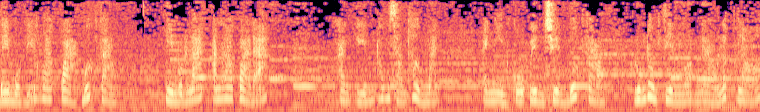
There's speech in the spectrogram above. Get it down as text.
bê một đĩa hoa quả bước vào. Nhìn một lát ăn hoa quả đã. Khang kiếm không dám thở mạnh. Anh nhìn cô uyển chuyển bước vào lúng đồng tiền ngọt ngào lấp ló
